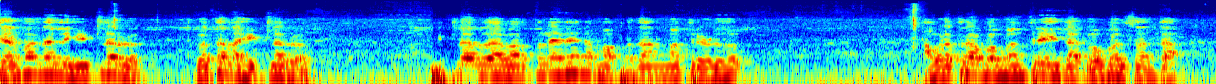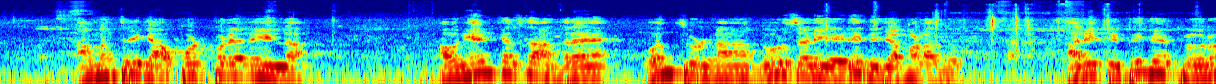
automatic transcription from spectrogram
ಜರ್ಮನ್ನಲ್ಲಿ ಹಿಟ್ಲರ್, ಗೊತ್ತಲ್ಲ ಹಿಟ್ಲರ್? ಹಿಟ್ಲರ್ ವರ್ತನೆನೇ ನಮ್ಮ ಪ್ರಧಾನಮಂತ್ರಿ ಹೇಳುದು. ಅವ್ರ ಹತ್ರ ಒಬ್ಬ ಮಂತ್ರಿ ಇದ್ದ, ಗೋಬಲ್ಸ್ ಅಂತ. ಆ ಮಂತ್ರಿಗೆ ಯಾವ ಪೋರ್ಟ್ಫೋಲಿಯೋನೇ ಇಲ್ಲ. ಅವನೇನ್ ಕೆಲಸ ಅಂದ್ರೆ ಒಂದ್ ಸುಳ್ಳನ್ನ ನೂರು ಸಳಿ ಹೇಳಿ ನಿಜ ಮಾಡೋದು. ಆ ರೀತಿ ಬಿಜೆಪಿಯವರು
